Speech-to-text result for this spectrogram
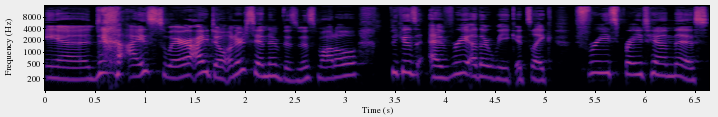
And I swear I don't understand their business model because every other week it's like free spray tan this,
